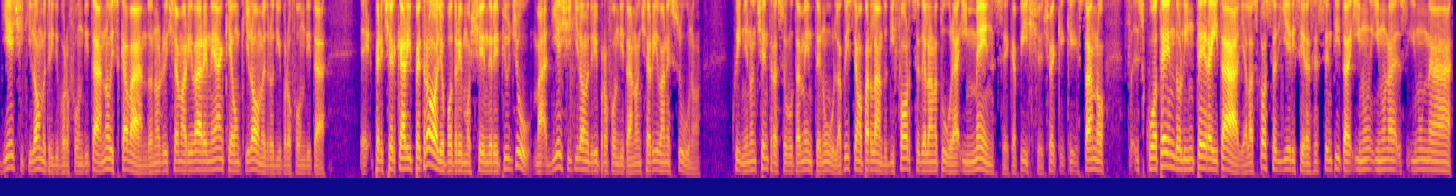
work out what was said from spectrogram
10 km di profondità, noi scavando non riusciamo ad arrivare neanche a un chilometro di profondità. Eh, per cercare il petrolio potremmo scendere più giù, ma a 10 km di profondità non ci arriva nessuno quindi non c'entra assolutamente nulla. Qui stiamo parlando di forze della natura immense, capisce? Cioè che, che stanno f- scuotendo l'intera Italia. La scossa di ieri sera si è sentita in, un, in, una, in una,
